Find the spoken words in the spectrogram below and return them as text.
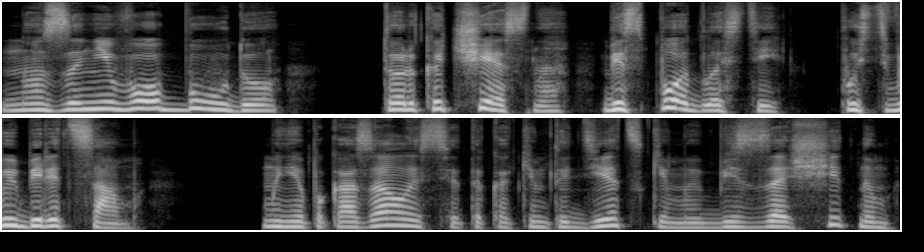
но за него буду. Только честно, без подлостей, пусть выберет сам. Мне показалось это каким-то детским и беззащитным,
